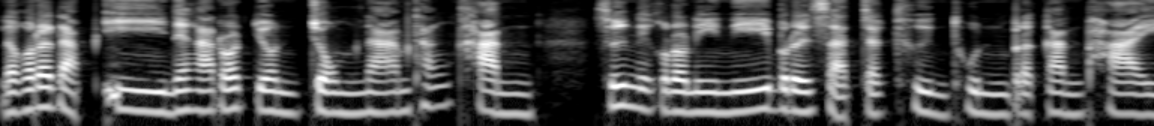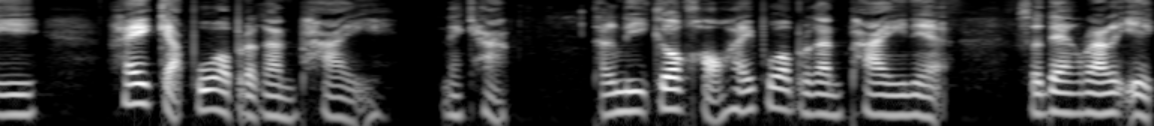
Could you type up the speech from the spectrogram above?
แล้วก็ระดับ E นะคะรถยนต์จมน้ำทั้งคัน ซึ่งในกรณีนี้บริษัทจะคืนทุนประกันภัย ให้กับผู้เอาประกันภัยนะคะทั้งนี้ก็ขอให้ผู้เอาประกันภัยเนี่ย แสดงรายละเอียด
